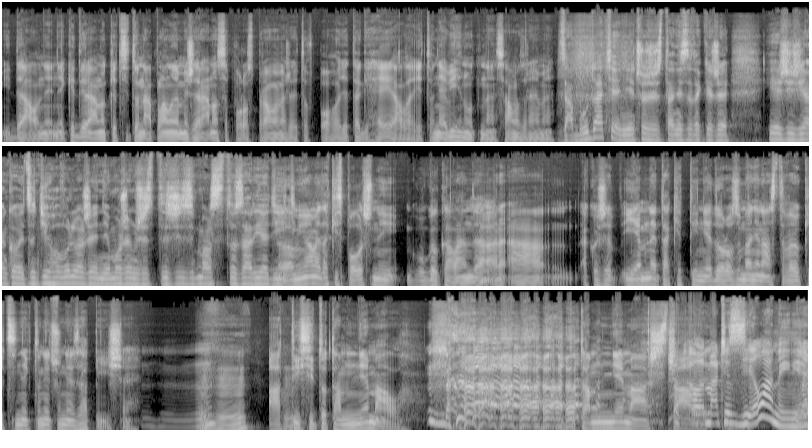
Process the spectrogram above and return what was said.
ideálne. Niekedy ráno, keď si to naplánujeme, že ráno sa porozprávame, že je to v pohode, tak hej, ale je to nevyhnutné, samozrejme. Zabudáte niečo, že stane sa také, že Ježiš Janko, som ti hovoril, že nemôžem, že, že mal si to zariadiť. My máme taký spoločný Google kalendár mm. a akože jemné také tie nedorozumenia nastávajú, keď si niekto niečo nezapíše. Mm Mm-hmm. A ty si to tam nemal. to tam nemáš stále. Ale máte zdieľaný, nie?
